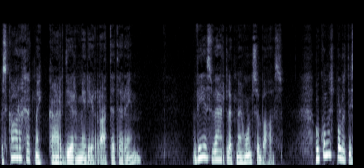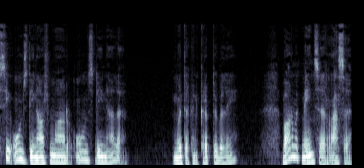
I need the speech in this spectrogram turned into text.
Beskadig ek my kar deur met die ratte te rem? Wie is werklik my hond se baas? Hoekom is politici ons dienaars maar ons dien hulle? Moet ek in kripto belê? Waarom het mense rasse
